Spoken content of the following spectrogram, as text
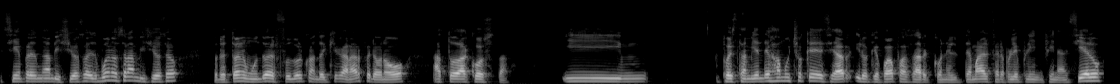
siempre es muy ambicioso, es bueno ser ambicioso, sobre todo en el mundo del fútbol cuando hay que ganar, pero no a toda costa. Y pues también deja mucho que desear y lo que pueda pasar con el tema del fair play financiero.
